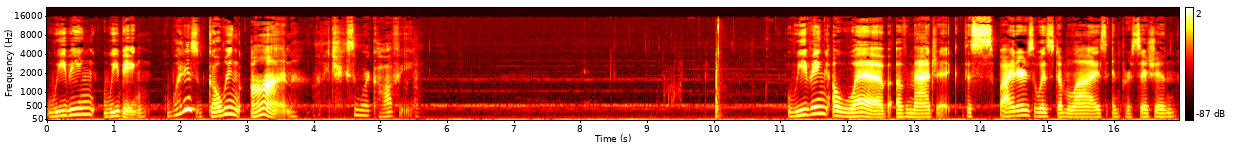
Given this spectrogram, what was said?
Weaving, weaving. What is going on? Let me drink some more coffee. Weaving a web of magic, the spider's wisdom lies in precision,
